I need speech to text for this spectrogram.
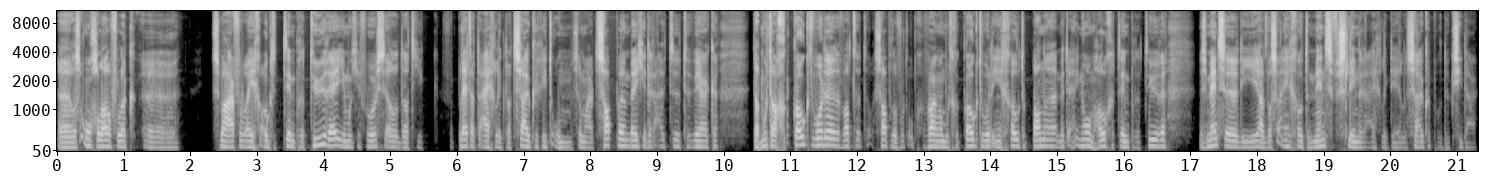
Uh, was ongelooflijk zwaar vanwege ook de temperatuur. Hè. Je moet je voorstellen dat je verplettert eigenlijk dat suikerriet om zeg maar, het sap een beetje eruit te, te werken. Dat moet dan gekookt worden. Wat het sap dat wordt opgevangen moet gekookt worden in grote pannen met enorm hoge temperaturen. Dus mensen die, ja, het was een grote mensenverslinder eigenlijk, de hele suikerproductie daar.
